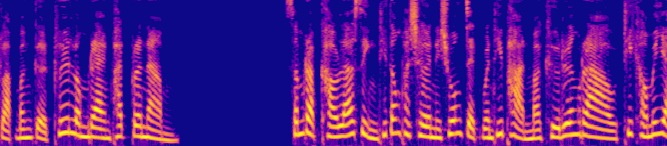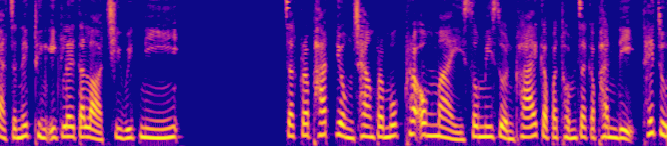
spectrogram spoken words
กลับบังเกิดคลื่นลมแรงพัดกระหน่ำสำหรับเขาแล้วสิ่งที่ต้องเผชิญในช่วงเจ็ดวันที่ผ่านมาคือเรื่องราว ที่เขาไม่อยากจะนึกถึงอีกเลยตลอดชีวิตนี้ จักรพรรดิยงชางประมุขพระองค์ใหม่ทรงมีส่วนคล้ายกับปฐมจักรพันดิเทจู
